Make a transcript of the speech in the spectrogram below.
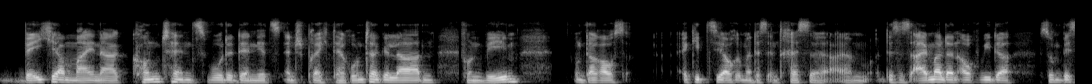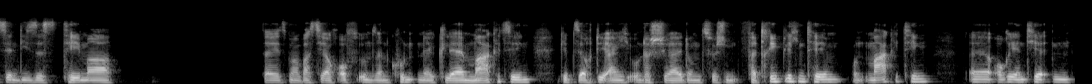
welcher meiner Contents wurde denn jetzt entsprechend heruntergeladen, von wem? Und daraus ergibt sich auch immer das Interesse. Ähm, das ist einmal dann auch wieder so ein bisschen dieses Thema, da jetzt mal, was ja auch oft unseren Kunden erklären, Marketing, gibt es ja auch die eigentlich Unterscheidung zwischen vertrieblichen Themen und marketingorientierten äh,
